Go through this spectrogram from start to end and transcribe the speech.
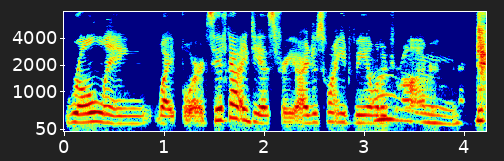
rolling whiteboard. See, I've got ideas for you. I just want you to be able to draw. Mm.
